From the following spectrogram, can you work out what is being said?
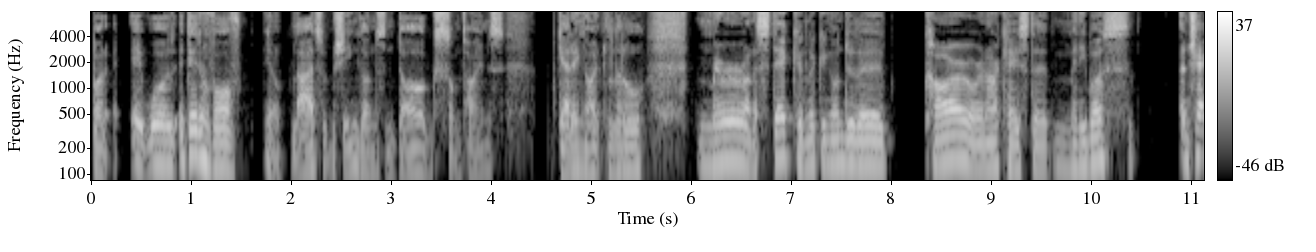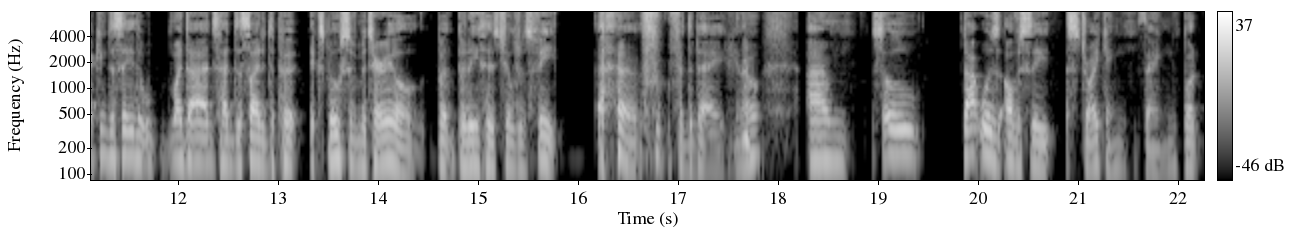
but it was, it did involve, you know, lads with machine guns and dogs sometimes getting out the little mirror on a stick and looking under the car, or in our case, the minibus and checking to see that my dad's had decided to put explosive material but beneath his children's feet for the day, you know? um, so that was obviously a striking thing, but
